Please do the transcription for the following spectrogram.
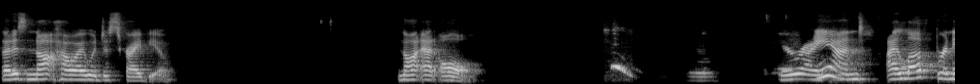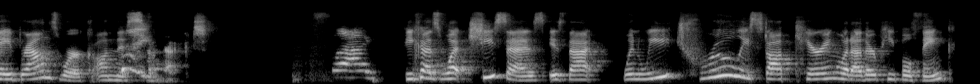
That is not how I would describe you. Not at all. You're right. And I love Brene Brown's work on this subject. Because what she says is that when we truly stop caring what other people think,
